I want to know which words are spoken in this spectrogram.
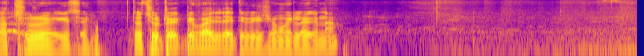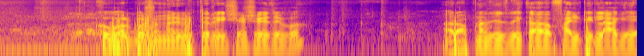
কাজ শুরু হয়ে গেছে। তো ছোটো একটি ফাইল যাইতে বেশি সময় লাগে না। খুব অল্প সময়ের ভিতরেই শেষ হয়ে যাব। আর আপনাদের যদি ফাইলটি লাগে,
